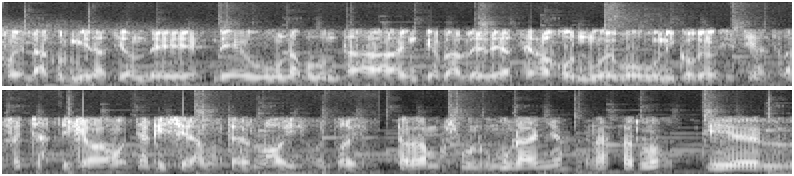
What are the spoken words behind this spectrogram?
fue la culminación de, de una voluntad inquebrable de hacer algo nuevo, único que no existía la fecha. Y que vamos, ya quisiéramos tenerlo hoy, hoy por hoy. Tardamos un, un año en hacerlo y el,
